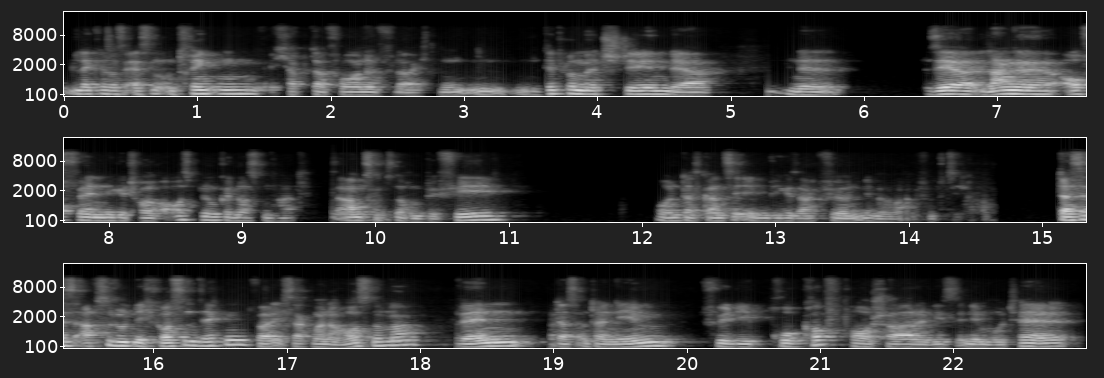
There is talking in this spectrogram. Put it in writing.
leckeres Essen und Trinken. Ich habe da vorne vielleicht einen Diplomat stehen, der eine sehr lange, aufwendige, teure Ausbildung genossen hat. Abends gibt es noch ein Buffet und das Ganze eben, wie gesagt, für, nehmen wir mal an, 50 Euro. Das ist absolut nicht kostendeckend, weil ich sage mal eine Hausnummer, wenn das Unternehmen für die Pro-Kopf-Pauschale, die es in dem Hotel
